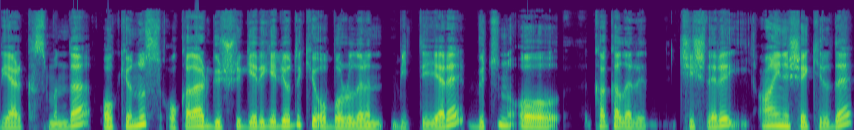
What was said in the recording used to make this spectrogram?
diğer kısmında okyanus o kadar güçlü geri geliyordu ki o boruların bittiği yere bütün o kakaları çişleri aynı şekilde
